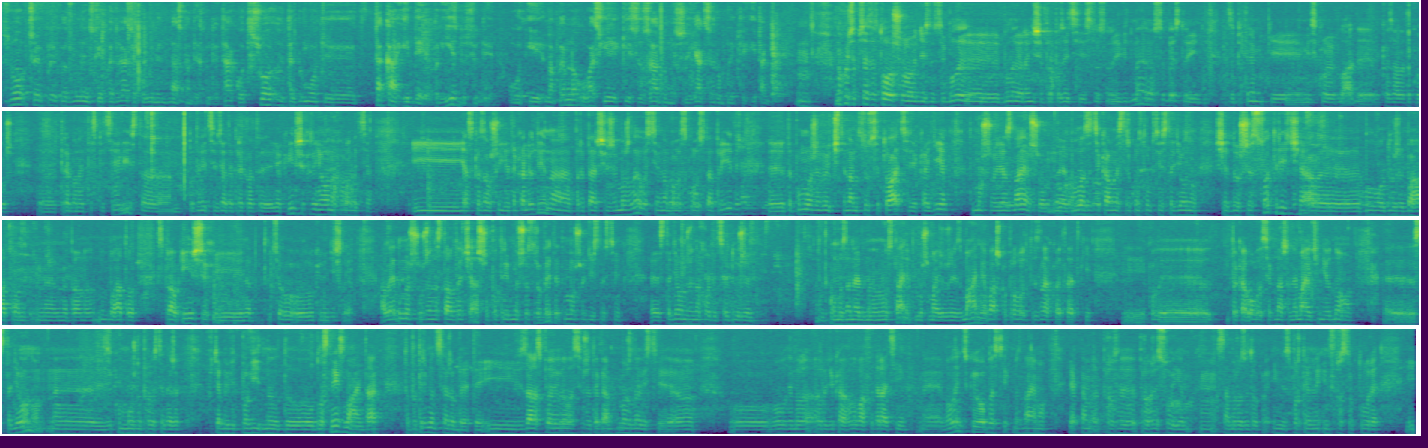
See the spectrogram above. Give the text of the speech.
Васильович, ну це приклад Волинської федерації повинен нас надихнути. Так, от що, так би мовити, така ідея приїзду сюди, от, і напевно у вас є якісь задуми, як це робити і так далі. Ну, хочу почати з того, що в дійсності були, були раніше пропозиції стосовно від мене особисто, і за підтримки міської влади. Казали також, е, треба знайти спеціаліста, подивитися, взяти приклад, е, як в інших регіонах робиться. І я сказав, що є така людина, при першій же можливості вона обов'язково сюди приїде, е, допоможе вивчити нам цю ситуацію, яка є. Тому що я знаю, що е, була зацікавленість реконструкції стадіону ще до 600 річ, але було дуже багато, напевно, ну, багато справ інших і до цього роки не дійшли. Але я думаю, що вже настав той час, що потрібно щось робити, тому що в дійсності е, стадіон вже знаходиться дуже в такому занедбаному стані, тому що майже вже і змагання важко проводити з легкої атлетики. І коли е, така область, як наша, не маючи ні одного е, стадіону, е, з яким можна провести навіть хоча б відповідно до обласних змагань, так, то потрібно це робити. І зараз з'явилася вже така можливість. Володимира Рудюка, голова Федерації е, Волинської області, як ми знаємо, як там прогресує саме розвиток спортивної інфраструктури. І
